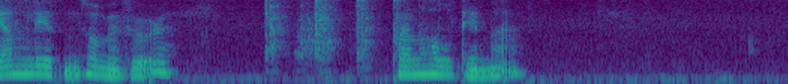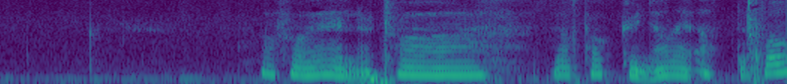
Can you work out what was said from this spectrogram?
én liten sommerfugl på en halvtime. Da får jeg heller ta ja, pakke unna det etterpå.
